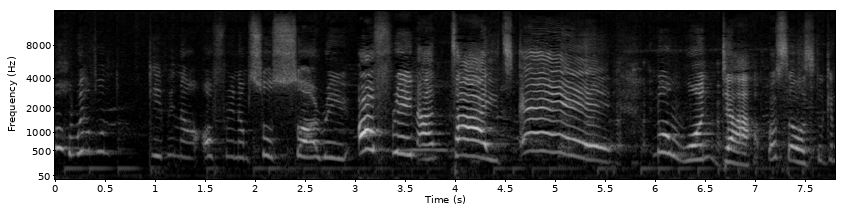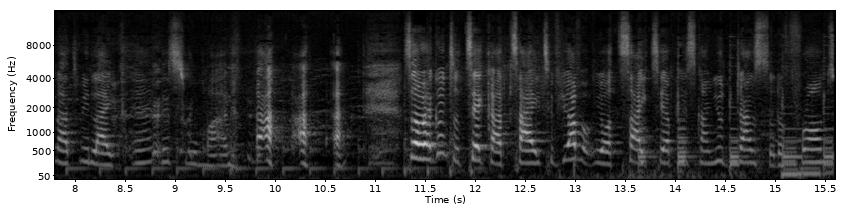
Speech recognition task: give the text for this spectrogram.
Oh, we haven't given our offering. I'm so sorry. Offering and tithes. Hey, no wonder. Pastor was looking at me like, eh, this woman. so we're going to take our tithe. If you have your tithe here, please can you dance to the front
